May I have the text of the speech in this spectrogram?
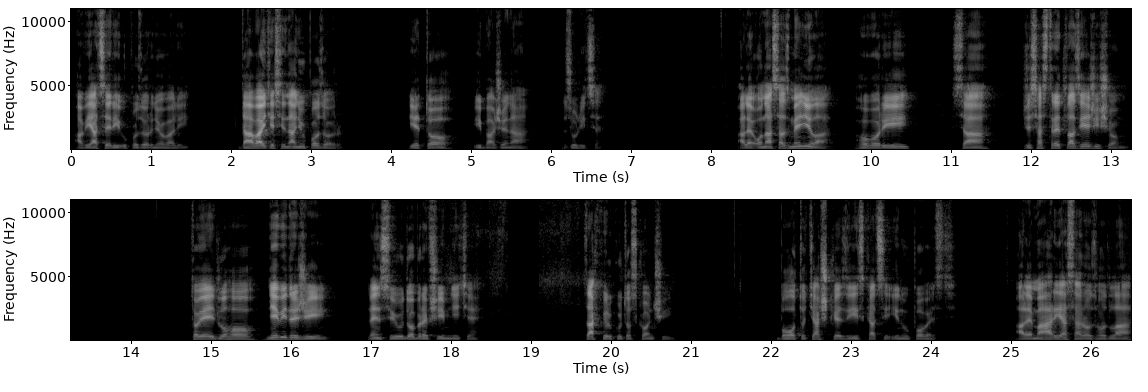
A viacerí upozorňovali, dávajte si na ňu pozor, je to iba žena z ulice. Ale ona sa zmenila, hovorí sa, že sa stretla s Ježišom. to jej dlho nevydrží, len si ju dobre všimnite. Za chvíľku to skončí. Bolo to ťažké získať si inú povesť. Ale Mária sa rozhodla,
